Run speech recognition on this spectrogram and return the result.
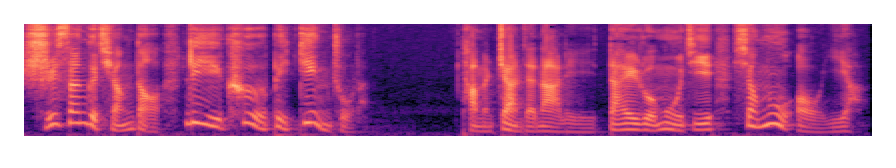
十三个强盗立刻被定住了，他们站在那里呆若木鸡，像木偶一样。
